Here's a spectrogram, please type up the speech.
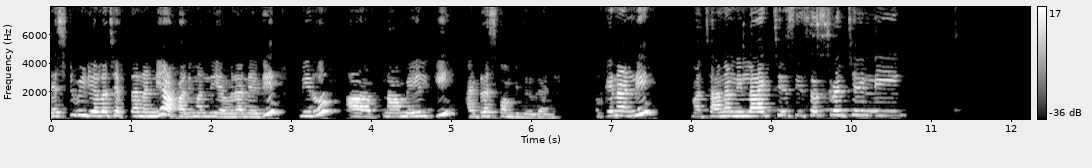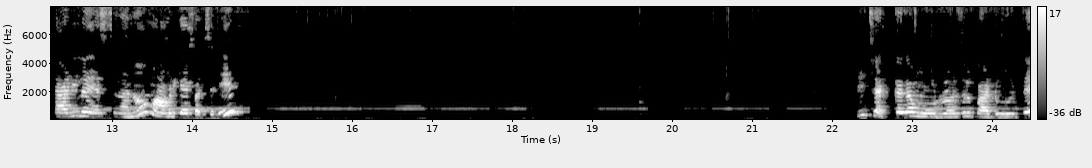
నెక్స్ట్ వీడియోలో చెప్తానండి ఆ పది మంది ఎవరనేది. మీరు నా మెయిల్కి అడ్రస్ పంపిద్దరు కానీ ఓకేనా అండి? మా ఛానల్ని లైక్ చేసి సబ్స్క్రైబ్ చేయండి. డాడీలో వేస్తున్నాను మామిడికాయ పచ్చడి. ఇది చక్కగా మూడు రోజుల పాటు ఊరితే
